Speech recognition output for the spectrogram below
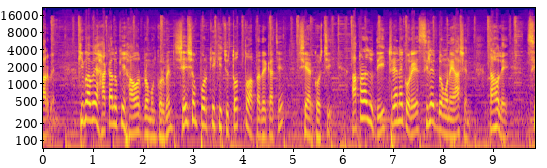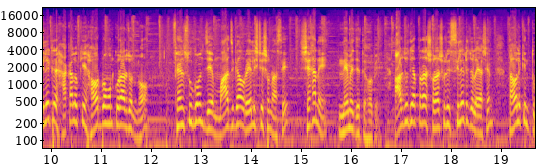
পারবেন। কীভাবে হাকালুকি হাওয়ার ভ্রমণ করবেন সেই সম্পর্কে কিছু তথ্য আপনাদের কাছে শেয়ার করছি। আপনারা যদি ট্রেনে করে সিলেট ভ্রমণে আসেন, তাহলে সিলেটের হাকালুকি হাওয়ার ভ্রমণ করার জন্য ফেন্সুগঞ্জ যে মাঝগাঁও রেল স্টেশন আছে, সেখানে নেমে যেতে হবে। আর যদি আপনারা সরাসরি সিলেটে চলে আসেন, তাহলে কিন্তু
